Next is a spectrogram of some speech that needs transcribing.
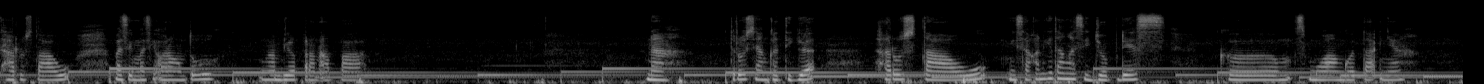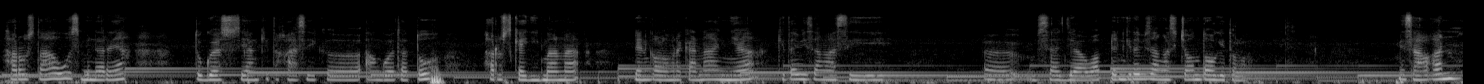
harus tahu masing-masing orang tuh ngambil peran apa. Nah terus yang ketiga harus tahu misalkan kita ngasih job desk ke semua anggotanya harus tahu sebenarnya tugas yang kita kasih ke anggota tuh harus kayak gimana. Dan kalau mereka nanya kita bisa ngasih uh, bisa jawab dan kita bisa ngasih contoh gitu loh. Misalkan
